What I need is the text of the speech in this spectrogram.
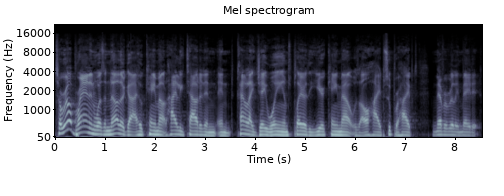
Terrell Brandon was another guy who came out highly touted and, and kind of like Jay Williams, player of the year, came out, was all hyped, super hyped, never really made it.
